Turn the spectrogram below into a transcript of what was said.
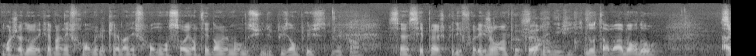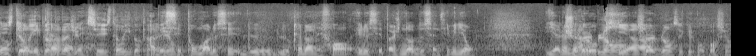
moi, j'adore les cabernets francs, mais le cabernet franc, nous, on s'oriente énormément dessus de plus en plus. C'est un cépage que des fois les gens ont un peu peur, notamment à Bordeaux. C'est historique, historique dans ta Ah, région. c'est pour moi le, le, le cabernet franc et le cépage noble de Saint-Émilion. Il y a le Cheval merlot blanc, qui a. cheval blanc, c'est quelle proportion?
